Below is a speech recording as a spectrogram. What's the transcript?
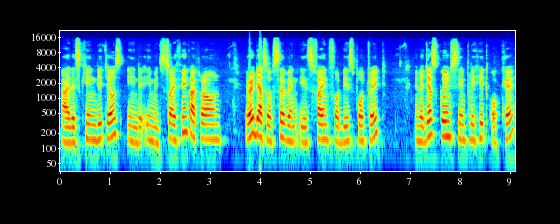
uh, the skin details in the image. So I think at around a radius of 7 is fine for this portrait. And you're just going to simply hit OK.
